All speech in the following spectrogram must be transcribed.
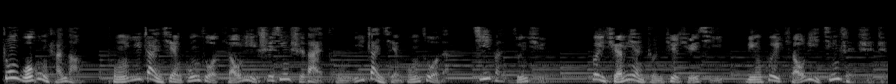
中国共产党统一战线工作条例是新时代统一战线工作的基本遵循。为全面准确学习领会条例精神实质，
